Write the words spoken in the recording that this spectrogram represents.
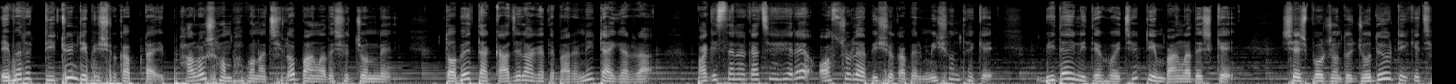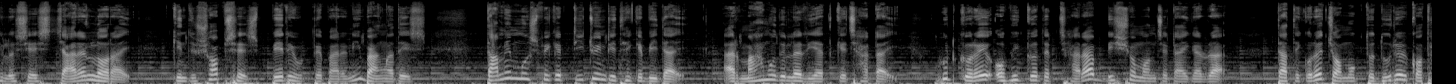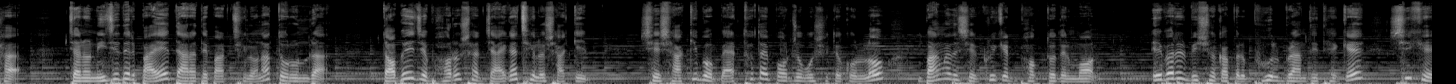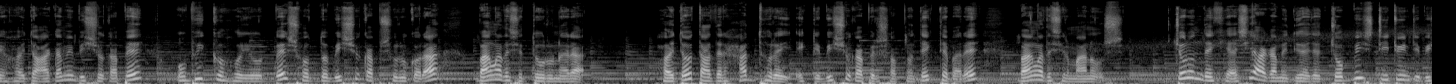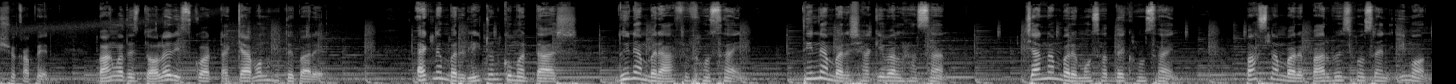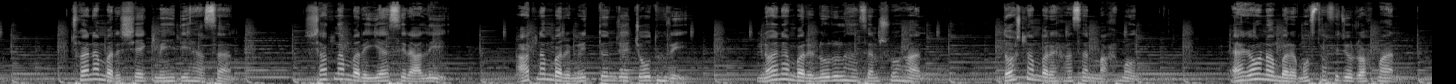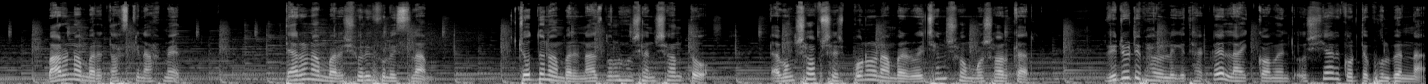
এবারের T twenty বিশ্বকাপটায় ভালো সম্ভাবনা ছিল বাংলাদেশের জন্যে, তবে তা কাজে লাগাতে পারেনি টাইগাররা। পাকিস্তানের কাছে হেরে অস্ট্রেলিয়া বিশ্বকাপের মিশন থেকে বিদায় নিতে হয়েছে টিম বাংলাদেশকে। শেষ পর্যন্ত যদিও টিকে ছিল শেষ চারের লড়াই, কিন্তু সব শেষ পেরে উঠতে পারেনি বাংলাদেশ। তামিম মুশফিকের টি টোয়েন্টি থেকে বিদায় আর মাহমুদুল্লাহ রিয়াদকে ছাঁটাই, হুট করে অভিজ্ঞতার ছাড়া বিশ্বমঞ্চে টাইগাররা। তাতে করে চমক তো দূরের কথা। যেন নিজেদের পায়ে দাঁড়াতে পারছিল না তরুণরা। তবে যে ভরসার জায়গা ছিল সাকিব, সে সাকিবও ব্যর্থতায় পর্যবসিত করল বাংলাদেশের ক্রিকেট ভক্তদের মন। এবারের বিশ্বকাপের ভুল ভ্রান্তি থেকে শিখে হয়তো আগামী বিশ্বকাপে অভিজ্ঞ হয়ে উঠবে সদ্য বিশ্বকাপ শুরু করা বাংলাদেশের তরুণেরা। হয়তো তাদের হাত ধরেই একটি বিশ্বকাপের স্বপ্ন দেখতে পারে বাংলাদেশের মানুষ। চলুন দেখে আসি আগামী দুই হাজার চব্বিশ টি টোয়েন্টি বিশ্বকাপের বাংলাদেশ দলের স্কোয়াডটা কেমন হতে পারে? এক নম্বরে লিটন কুমার দাস, দুই নম্বরে আফিফ হোসাইন, তিন নম্বরে সাকিব আল হাসান, চার নম্বরে মোসাদ্দেক হোসাইন, পাঁচ নম্বরে পারভেজ হোসেন ইমন, ছয় নম্বরে শেখ মেহেদি হাসান, সাত নম্বরে ইয়াসির আলী, আট নম্বরে মৃত্যুঞ্জয় চৌধুরী, নয় নম্বরে নুরুল হাসান সোহান, দশ নম্বরে হাসান মাহমুদ, এগারো নম্বরে মোস্তাফিজুর রহমান, বারো নম্বরে তাসকিন আহমেদ তেরো নম্বরে শরীফুল ইসলাম, চোদ্দ নম্বরে নাজমুল হোসেন শান্ত এবং সবশেষ পনেরো নম্বরে রয়েছেন সৌম্য সরকার। ভিডিওটি ভালো লেগে থাকলে লাইক, কমেন্ট ও শেয়ার করতে ভুলবেন না।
